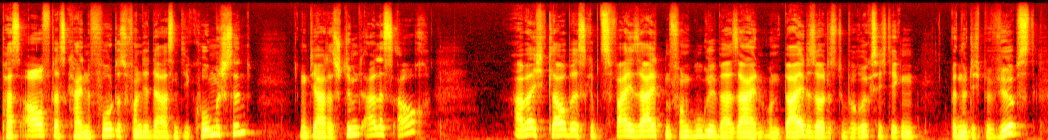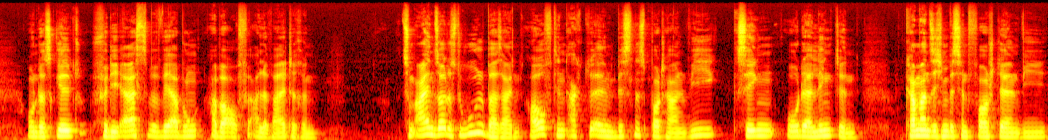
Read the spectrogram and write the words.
pass auf, dass keine Fotos von dir da sind, die komisch sind. Und ja, das stimmt alles auch. Aber ich glaube, es gibt zwei Seiten von Googlebar sein und beide solltest du berücksichtigen, wenn du dich bewirbst. Und das gilt für die erste Bewerbung, aber auch für alle weiteren. Zum einen solltest du Googlebar sein auf den aktuellen Businessportalen wie Xing oder LinkedIn. Kann man sich ein bisschen vorstellen wie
